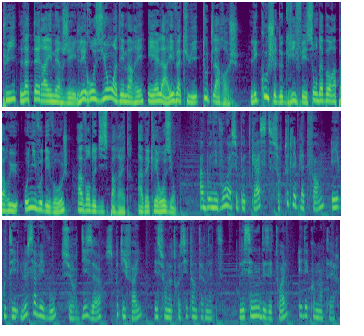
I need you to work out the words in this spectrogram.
Puis, la terre a émergé, l'érosion a démarré et elle a évacué toute la roche. Les couches de griffés sont d'abord apparues au niveau des Vosges avant de disparaître avec l'érosion. Abonnez-vous à ce podcast sur toutes les plateformes et écoutez Le Savez-vous sur Deezer, Spotify et sur notre site internet. Laissez-nous des étoiles et des commentaires.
